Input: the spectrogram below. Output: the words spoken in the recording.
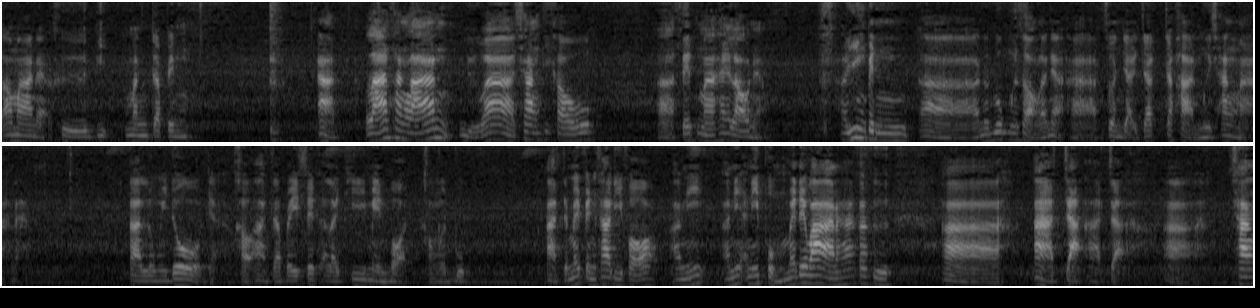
เอามาเนี่ยคือมันจะเป็นอาจร้านทางร้านหรือว่าช่างที่เขาเซตมาให้เราเนี่ย ยิ่งเป็นโน้ตบุ๊กมือสองแล้วเนี่ยส่วนใหญ่จะจะผ่านมือช่างมานะครับการลงวิดีโอเนี่ยเขาอาจจะไปเซตอะไรที่เมนบอร์ดของโน้ตบุ๊กอาจจะไม่เป็นค่า default อันนี้อันนี้อันนี้ผมไม่ได้ว่านะฮะก็คืออ่าอาจจะอาจจะอ่าช่าง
